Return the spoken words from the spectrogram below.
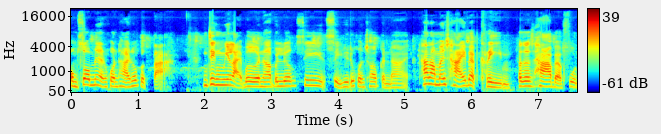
อมส้มเนี่ยทุกคนทายทั่วเปลือกตา จริงๆมีหลายเบอร์นะคะเป็นเลือกที่สีที่ทุกคนชอบกันได้ ถ้าเราไม่ใช้แบบครีม เราจะทาแบบฝุ่น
